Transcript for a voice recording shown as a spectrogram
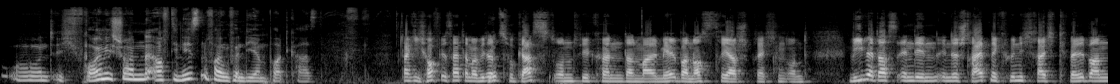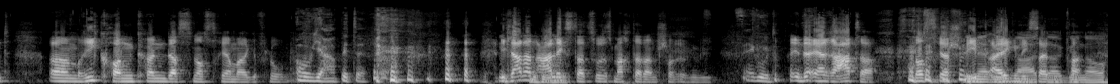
Und ich freue mich schon auf die nächsten Folgen von dir im Podcast. Danke, ich hoffe, ihr seid dann mal wieder zu Gast und wir können dann mal mehr über Nostria sprechen und wie wir das in den in das streitende Königreich Quellband ähm, recon können, dass Nostria mal geflogen ist. Oh ja, bitte. Ich lade dann Alex dazu, das macht er dann schon irgendwie. Sehr gut. In der Errata. Nostria schwebt eigentlich Errata, seit ein paar genau.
